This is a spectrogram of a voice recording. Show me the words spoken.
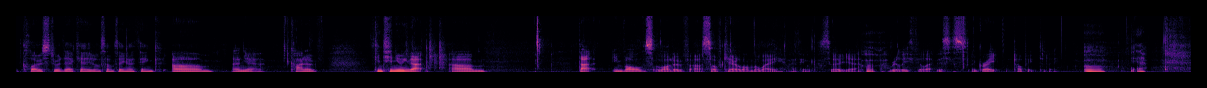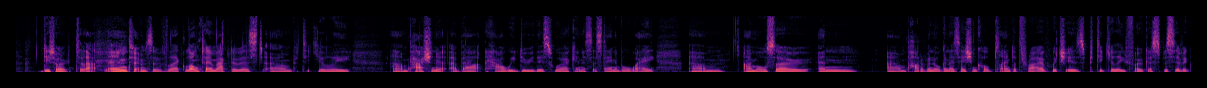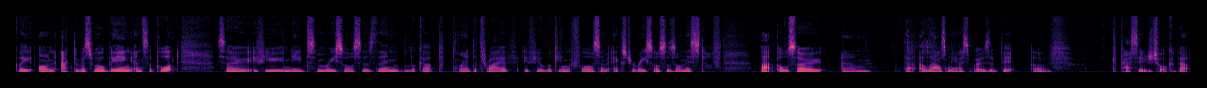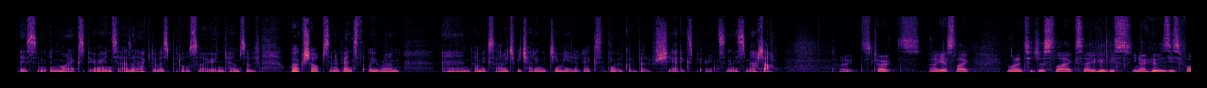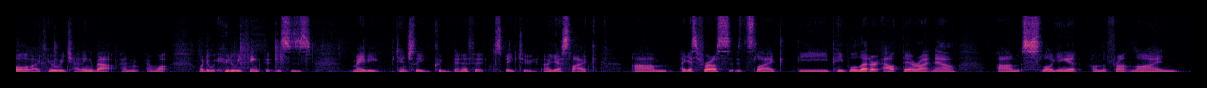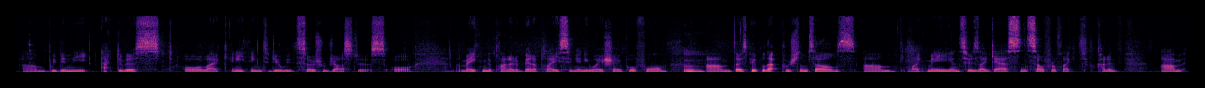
close to a decade or something, I think. Um, and yeah, kind of continuing that. Um, that involves a lot of uh, self care along the way, I think. So yeah, really feel like this is a great topic today. Mm, yeah, ditto to that. In terms of like long term activist, um, particularly um, passionate about how we do this work in a sustainable way. Um, I'm also an um, part of an organisation called Plan to Thrive, which is particularly focused specifically on activist wellbeing and support. So, if you need some resources, then look up Plan to Thrive if you're looking for some extra resources on this stuff. But also, um, that allows me, I suppose, a bit of capacity to talk about this in, in my experience as an activist, but also in terms of workshops and events that we run. And I'm excited to be chatting with Jim here today because I think we've got a bit of shared experience in this matter. Totes, totes. And I guess like we wanted to just like say who this, you know, who is this for? Like who are we chatting about, and and what what do we who do we think that this is maybe potentially could benefit or speak to? And I guess like um, I guess for us it's like the people that are out there right now, um, slogging it on the front line. Um, within the activist or like anything to do with social justice or making the planet a better place in any way, shape, or form. Um, those people that push themselves, um, like me and Suse, I guess, and self reflect, kind of, um,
